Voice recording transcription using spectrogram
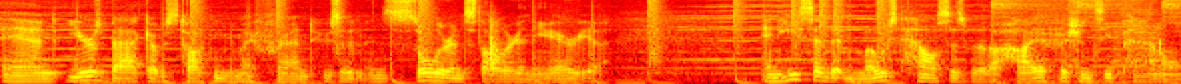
And years back, I was talking to my friend who's a solar installer in the area. And he said that most houses with a high efficiency panel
